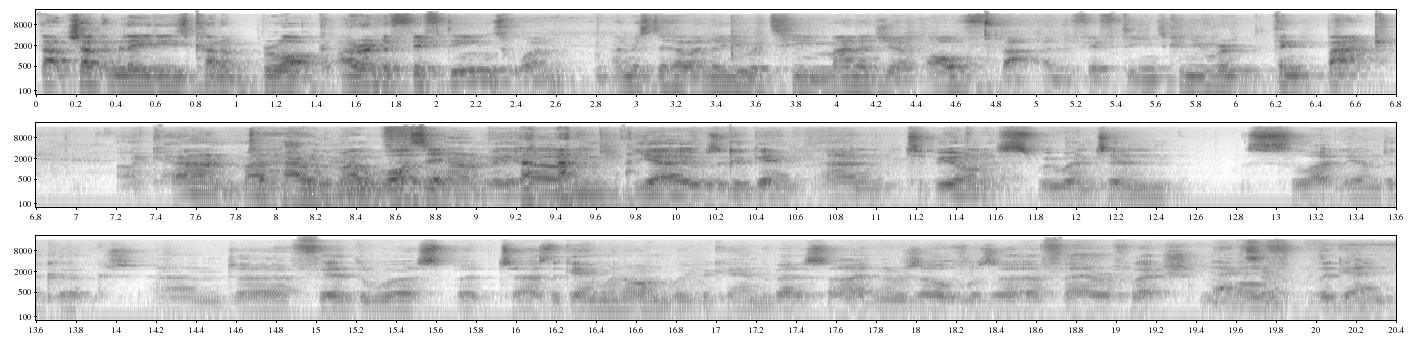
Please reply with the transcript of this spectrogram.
that Cheltenham Ladies kind of block, our under 15s one, and Mr. Hill, I know you were team manager of that under 15s. Can you re- think back? I can. So Manager how- of the how month, was it? Apparently, um, yeah, it was a good game. And to be honest, we went in slightly undercooked and uh, feared the worst. But as the game went on, we became the better side, and the result was a, a fair reflection Excellent. of the game.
